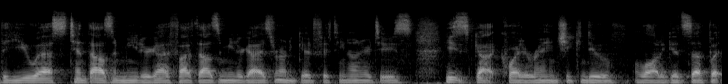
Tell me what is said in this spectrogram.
the U.S. 10,000 meter guy, 5,000 meter guy. He's running good 1,500 too. He's, he's got quite a range. He can do a lot of good stuff. But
